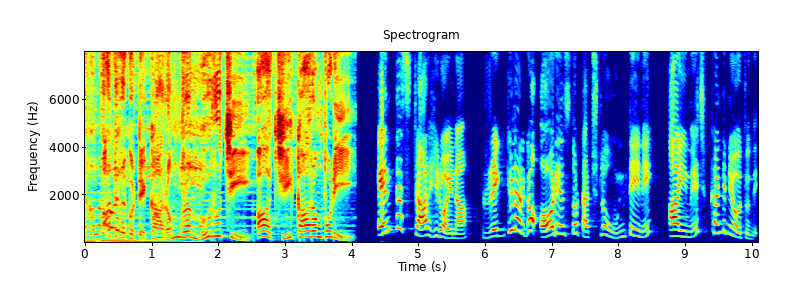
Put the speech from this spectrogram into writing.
అదరగొట్టే కారం రంగు రుచి ఆచి కారం పొడి. ఎంత స్టార్ హీరో అయినా రెగ్యులర్గా ఆడియన్స్తో టచ్ టచ్లో ఉంటేనే ఆ ఇమేజ్ కంటిన్యూ అవుతుంది.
